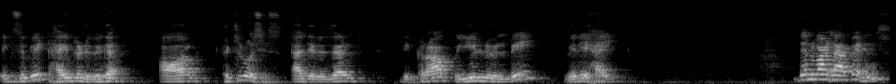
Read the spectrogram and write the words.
exhibit hybrid vigor or heterosis. As a result, the crop yield will be very high. Then what happens?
